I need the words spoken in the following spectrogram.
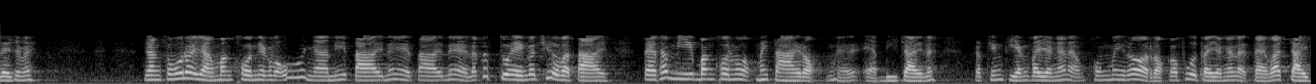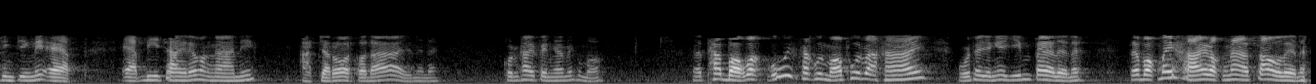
เลยใช่ไหม อย่างสมมติว่าอย่างบางคนเนี่ยก็บอกโอ้ยงานนี้ตายแน่ตายแน่ แล้วก็ตัวเองก็เชื่อว่าตาย แต่ถ้ามีบางคนมาบอกไม่ตายหรอกแหมแอบดีใจนะกับเถียงเถียงไปอย่างนั้นอะคงไม่รอดหรอกก็พูดไปอย่างนั้นแหละแต่ว่าใจจริง ๆ นี่แอบแอบดีใจแล้วว่างานนี้ อาจจะรอดก็ได้นี่นะคนไข้เป็นไงไหมคุณหมอถ้าบอกว่าอุ้ยถ้าคุณหมอพูดว่าหายโอ้ถ้าอย่างเงี้ยยิ้มแป้เลยนะแต่บอกไม่หายหรอกหน้าเศร้าเลยนะ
